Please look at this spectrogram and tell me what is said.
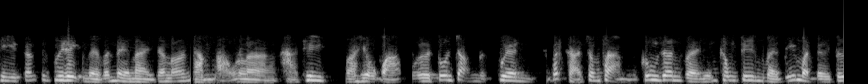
thi các cái quy định về vấn đề này cho nó đảm bảo là khả thi và hiệu quả. Vừa tôn trọng được quyền bất khả xâm phạm của công dân về những thông tin về bí mật đời tư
